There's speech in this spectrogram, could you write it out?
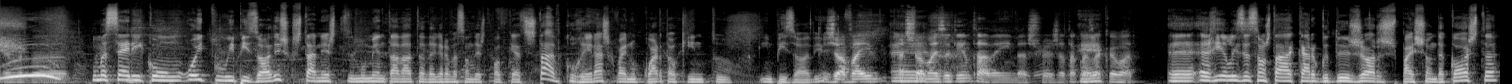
É verdade. Uma série com oito episódios, que está neste momento, à data da gravação deste podcast, está a decorrer, acho que vai no quarto ou quinto episódio. Já vai, acho que uh, mais adiantada ainda, acho que já está quase é? a acabar. Uh, a realização está a cargo de Jorge Paixão da Costa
